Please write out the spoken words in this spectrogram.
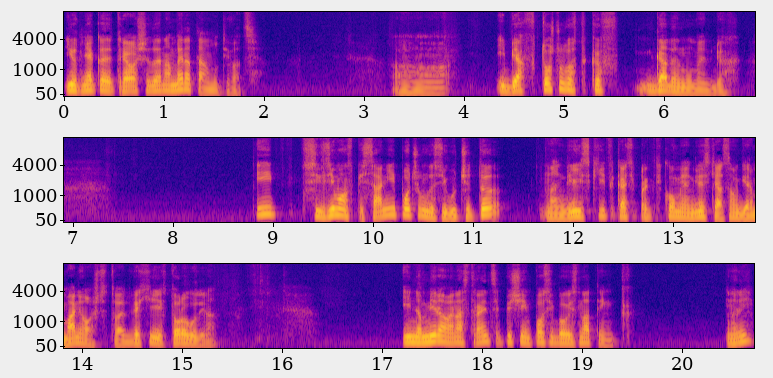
И от някъде трябваше да намеря тази мотивация. А, и бях точно в такъв гаден момент бях. И си взимам списание и почвам да си го чета на английски, така си практикувам и английски. Аз съм в Германия още, това е 2002 година. И намирам една страница, пише Impossible is nothing. Нали?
